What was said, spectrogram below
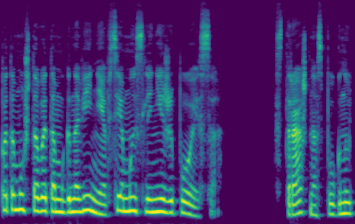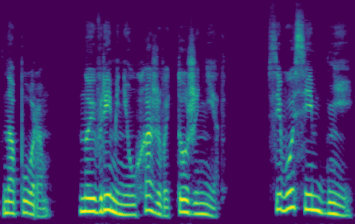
потому что в это мгновение все мысли ниже пояса. Страшно спугнуть напором, но и времени ухаживать тоже нет. Всего семь дней,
